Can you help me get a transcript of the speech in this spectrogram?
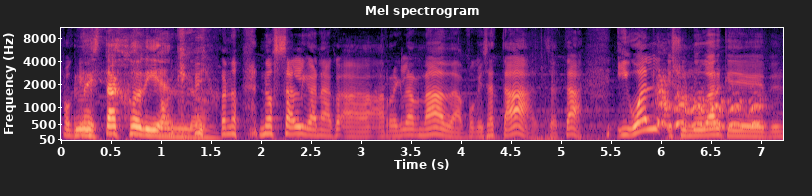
Porque, me está jodiendo. no, salgan a, arreglar nada, porque ya está, ya está. Igual es un lugar que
